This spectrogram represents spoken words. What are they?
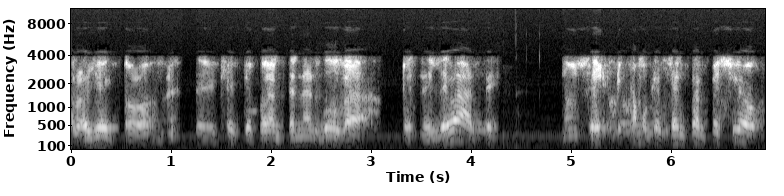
proyectos este, que, que puedan tener duda desde el debate no sé, es como que se entorpeció,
